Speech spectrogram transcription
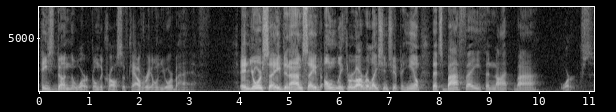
He's done the work on the cross of Calvary on your behalf. And you're saved, and I'm saved only through our relationship to Him. That's by faith and not by works.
